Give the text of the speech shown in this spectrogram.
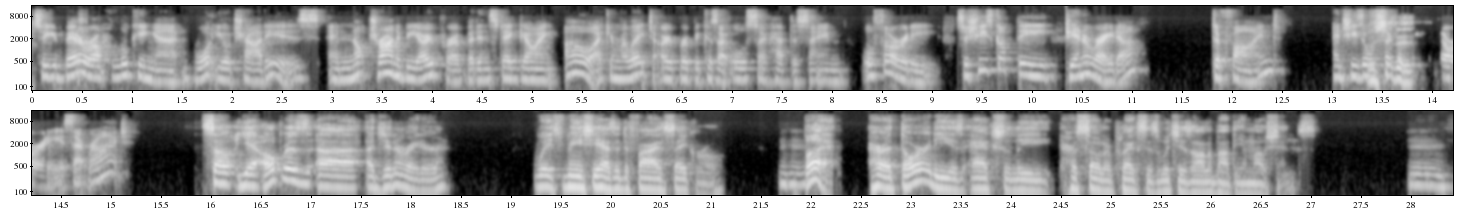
So you're better off looking at what your chart is and not trying to be Oprah, but instead going, oh, I can relate to Oprah because I also have the same authority. So she's got the generator defined and she's also got the authority. Is that right? So yeah, Oprah's uh, a generator, which means she has a defined sacral, mm-hmm. but her authority is actually her solar plexus, which is all about the emotions. Mm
